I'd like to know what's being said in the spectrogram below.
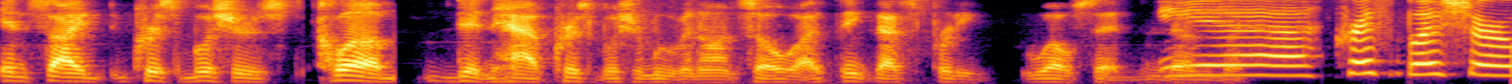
inside Chris Buescher's club didn't have Chris Buescher moving on. So I think that's pretty well said. done, but- Yeah, Chris Buescher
